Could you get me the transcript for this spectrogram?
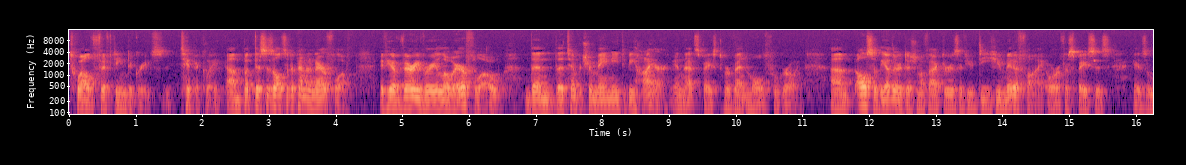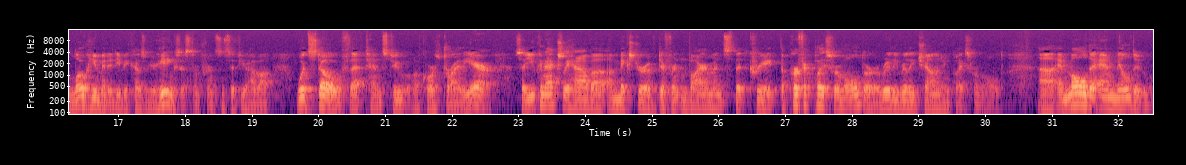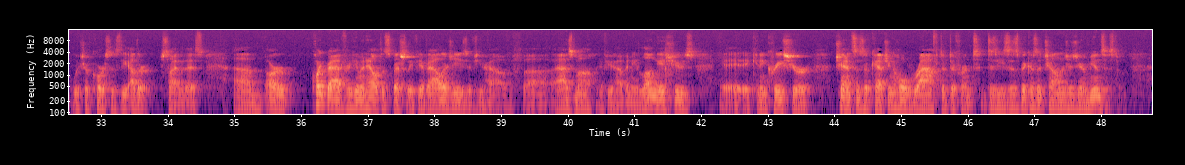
12, 15 degrees, typically. Um, but this is also dependent on airflow. If you have very, very low airflow, then the temperature may need to be higher in that space to prevent mold from growing. Um, also, the other additional factor is if you dehumidify or if a space is, is low humidity because of your heating system. For instance, if you have a wood stove, that tends to, of course, dry the air. So you can actually have a, a, mixture of different environments that create the perfect place for mold or a really, really challenging place for mold. Uh, and mold and mildew, which of course is the other side of this, um, are quite bad for human health, especially if you have allergies, if you have uh, asthma, if you have any lung issues. It, it, can increase your chances of catching a whole raft of different diseases because it challenges your immune system.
